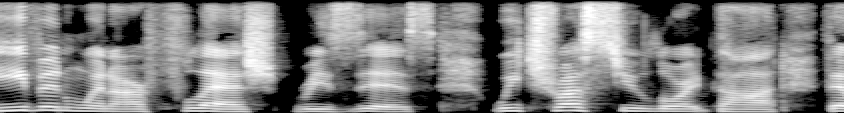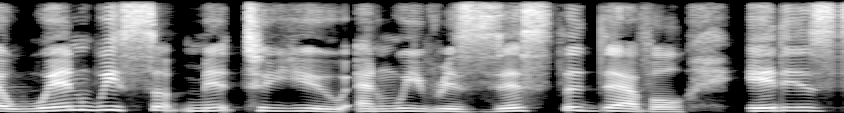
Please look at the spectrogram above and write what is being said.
even when our flesh resists. We trust you, Lord God, that when we submit to you and we resist the devil, it is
